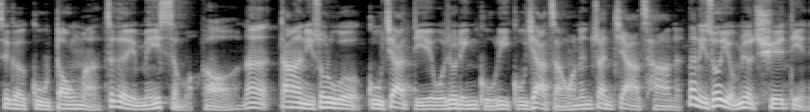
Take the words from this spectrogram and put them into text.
这个股东嘛，这个也没什么哦。那当然你说如果股价跌，我就领股。利股价涨，我能赚价差呢？那你说有没有缺点？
